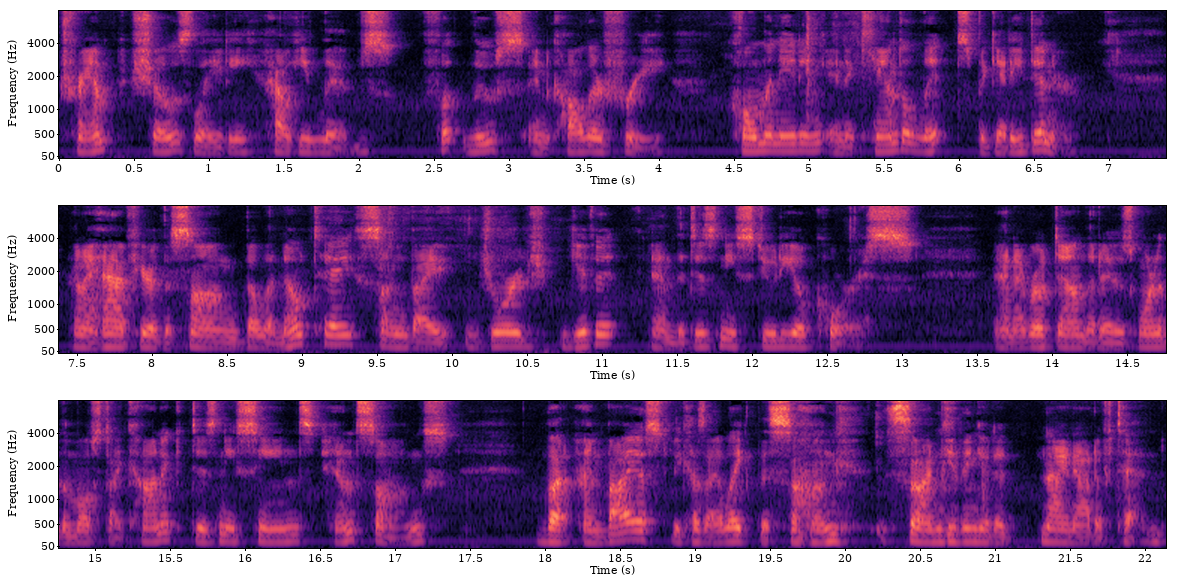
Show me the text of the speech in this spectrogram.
Tramp shows Lady how he lives, foot loose and collar free, culminating in a candlelit spaghetti dinner. And I have here the song Bella Notte, sung by George Givot and the Disney Studio Chorus. And I wrote down that it is one of the most iconic Disney scenes and songs, but I'm biased because I like this song, so I'm giving it a 9 out of 10.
